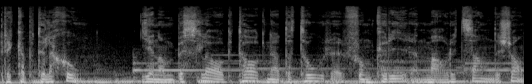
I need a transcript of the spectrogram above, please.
rekapitulation. Genom beslagtagna datorer från kuriren Maurits Andersson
